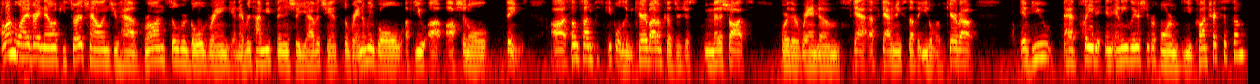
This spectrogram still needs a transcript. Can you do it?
On live right now, if you start a challenge, you have bronze, silver, gold rank, and every time you finish it, you have a chance to randomly roll a few uh, optional things. Uh, sometimes people don't even care about them because they're just medishots or they're random sca- uh, scavenging stuff that you don't really care about. If you have played in any way, shape, or form, the new contract system,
